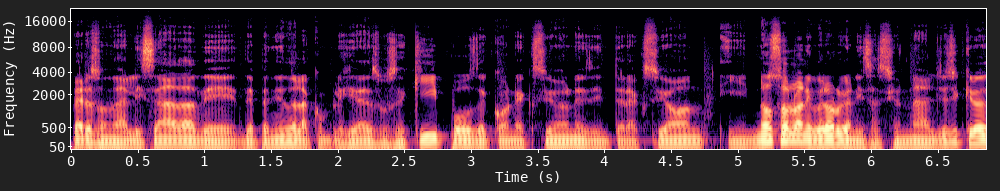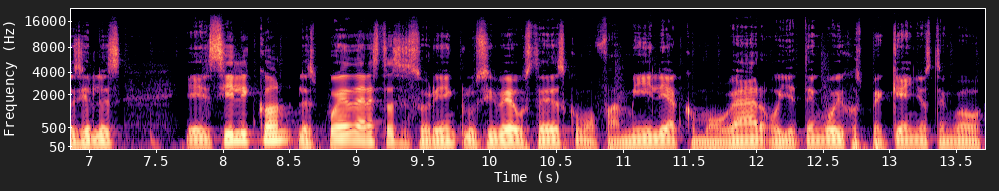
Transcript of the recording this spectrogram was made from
personalizada, de, dependiendo de la complejidad de sus equipos, de conexiones, de interacción, y no solo a nivel organizacional. Yo sí quiero decirles eh, Silicon les puede dar esta asesoría inclusive a ustedes como familia, como hogar. Oye, tengo hijos pequeños, tengo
